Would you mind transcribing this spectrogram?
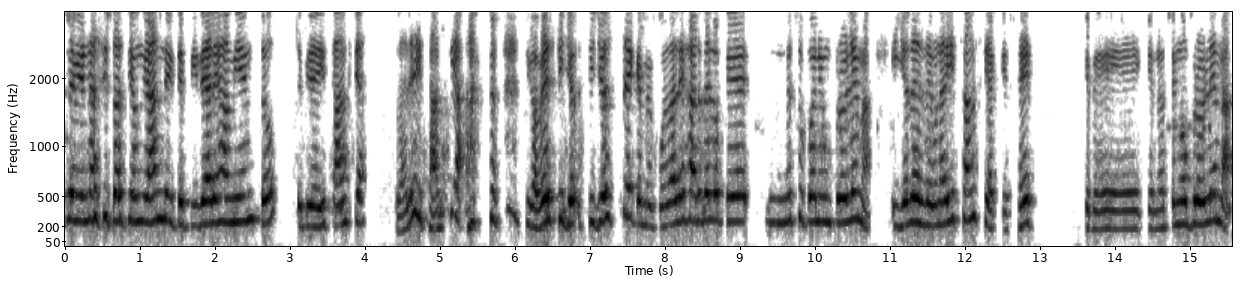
le viene una situación grande y te pide alejamiento, te pide distancia, dale distancia. Digo, a ver, si yo, si yo sé que me puedo alejar de lo que me supone un problema y yo desde una distancia que sé que, me, que no tengo problema,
